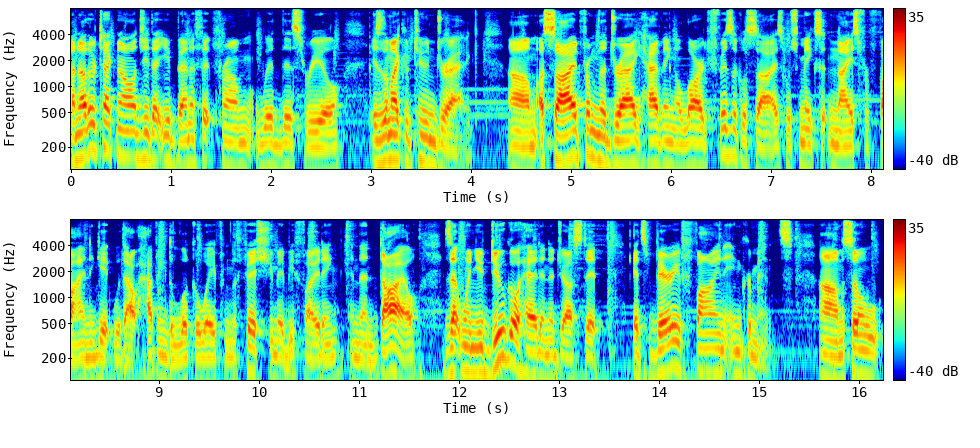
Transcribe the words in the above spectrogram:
Another technology that you benefit from with this reel is the Microtune drag. Um, aside from the drag having a large physical size, which makes it nice for finding it without having to look away from the fish you may be fighting and then dial, is that when you do go ahead and adjust it, it's very fine increments. Um, so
